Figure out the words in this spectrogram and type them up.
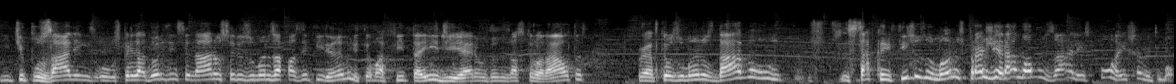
E, tipo, os aliens, os predadores ensinaram os seres humanos a fazer pirâmide. Tem uma fita aí de eram os astronautas. Porque os humanos davam sacrifícios humanos para gerar novos aliens. Porra, isso é muito bom.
